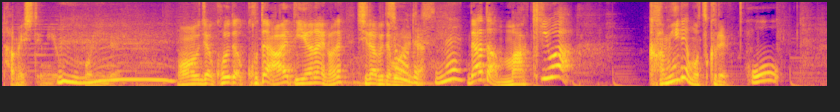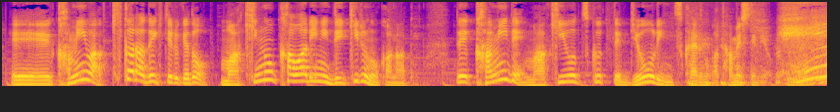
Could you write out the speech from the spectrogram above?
試してみよう、もういいね。あじゃあこれで答えあえて言わないのね。調べてもらいたい。そうですね。であとは薪は紙でも作れる。ほう。えー紙は木からできてるけど薪の代わりにできるのかなと。で紙で薪を作って料理に使えるのか試してみよう。え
